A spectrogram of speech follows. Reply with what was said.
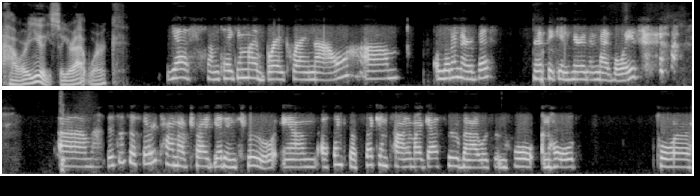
how are you? So you're at work. Yes, I'm taking my break right now. Um, a little nervous, if you can hear it in my voice. um, this is the third time I've tried getting through, and I think the second time I got through, but I was in hold, on hold for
